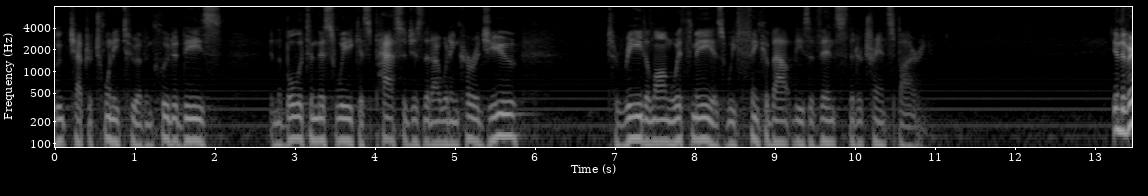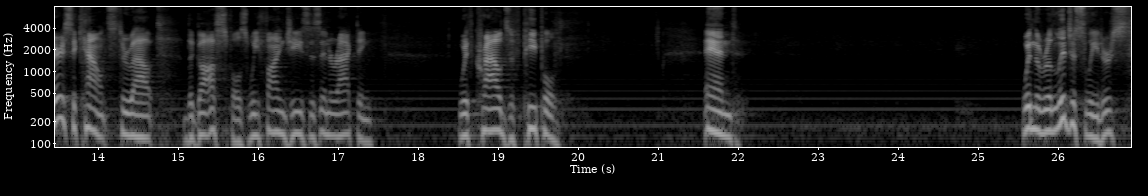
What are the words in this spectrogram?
Luke chapter 22. I've included these in the bulletin this week as passages that I would encourage you to read along with me as we think about these events that are transpiring. In the various accounts throughout the Gospels, we find Jesus interacting with crowds of people. And when the religious leaders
